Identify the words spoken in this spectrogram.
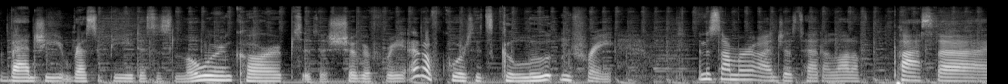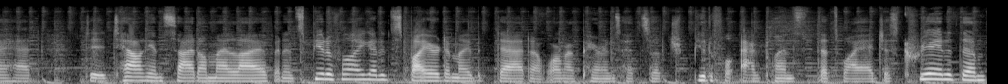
veggie recipe. This is lower in carbs, it is sugar free, and of course it's gluten free. In the summer I just had a lot of pasta. I had the Italian side of my life and it's beautiful. I got inspired and my dad uh, or my parents had such beautiful eggplants. That's why I just created them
